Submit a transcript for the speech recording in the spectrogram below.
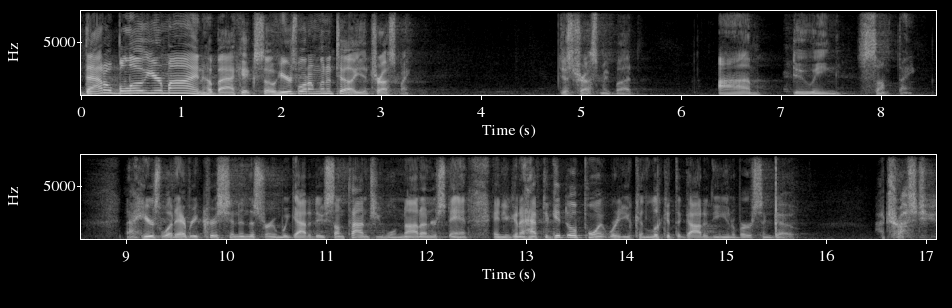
that'll blow your mind, Habakkuk. So here's what I'm going to tell you. Trust me. Just trust me, bud. I'm doing something. Now, here's what every Christian in this room we got to do. Sometimes you will not understand, and you're going to have to get to a point where you can look at the God of the universe and go, I trust you.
